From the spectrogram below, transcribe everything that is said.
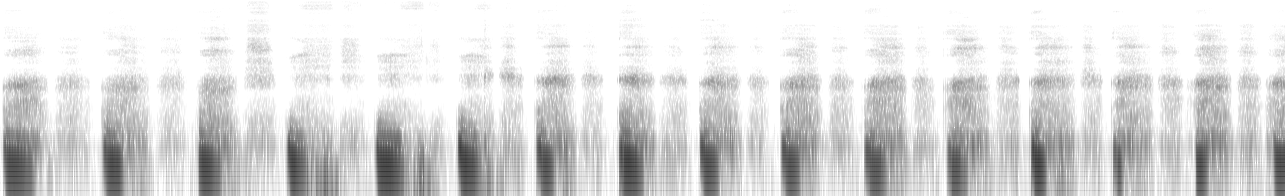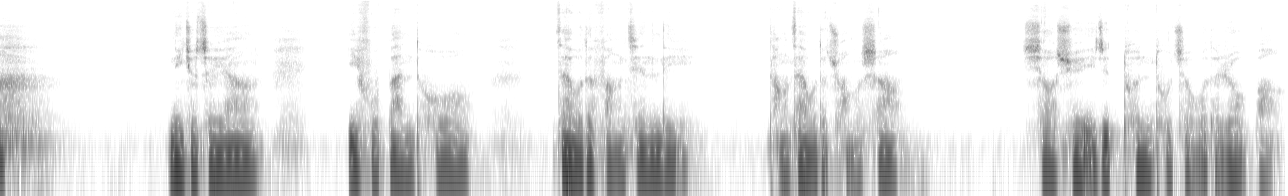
啊啊啊！嗯嗯嗯啊啊啊啊啊啊啊！啊啊啊！你就这样衣服半脱，在我的房间里躺在我的床上，小穴一直吞吐着我的肉棒。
